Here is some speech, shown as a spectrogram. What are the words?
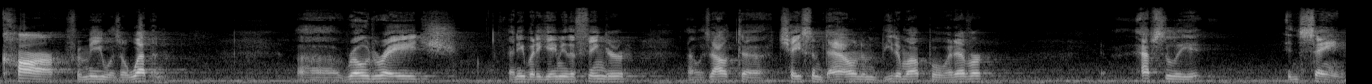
Car, for me, was a weapon. Uh, road rage, if anybody gave me the finger, I was out to chase them down and beat them up or whatever. Absolutely insane.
